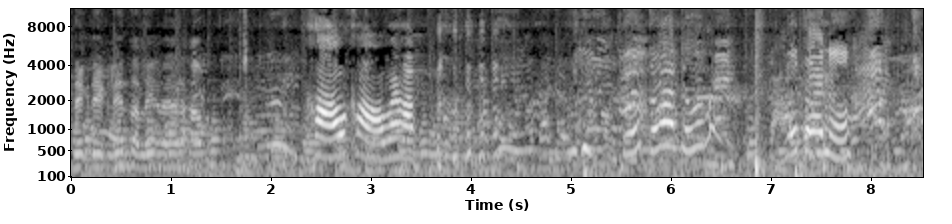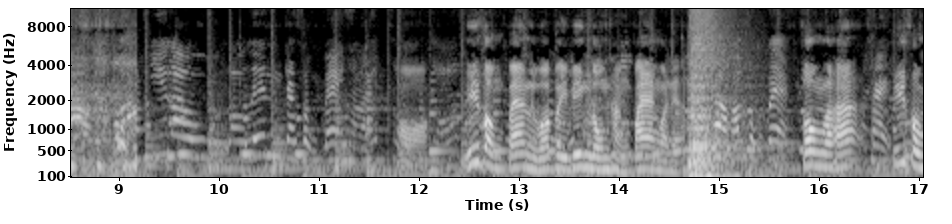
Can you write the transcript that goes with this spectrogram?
เด็กๆเล่นสเละแล้วนะครับ ขาวขาวไหมครับดูตัวดูดูตัวหนูนี่เราเราเล่นกันส่งแป้งใช่ไหมอ๋อ นี่ส่งแป้งหรือว่าไปวิ่งลงถังแป้งวะเนี่ยค่ะครับส่งแป้ง ส่งแล้วฮะ ใช่ นี่ส่ง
